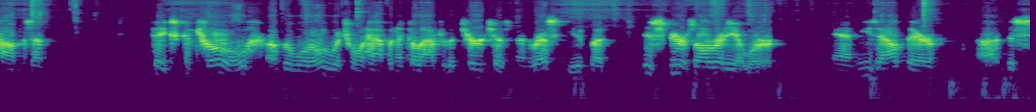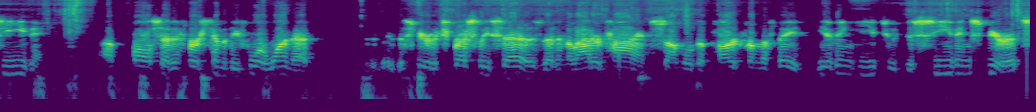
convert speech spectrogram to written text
comes and takes control of the world, which won't happen until after the church has been rescued. But his spirit's already at work, and he's out there uh, deceiving. Uh, Paul said in 1 Timothy 4 1 that the Spirit expressly says that in the latter times some will depart from the faith, giving heed to deceiving spirits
